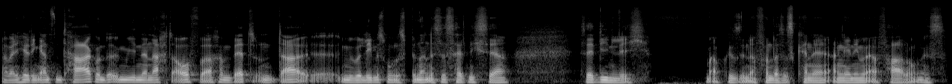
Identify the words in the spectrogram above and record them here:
Aber wenn ich halt den ganzen Tag und irgendwie in der Nacht aufwache im Bett und da äh, im Überlebensmodus bin, dann ist es halt nicht sehr, sehr dienlich. Abgesehen davon, dass es keine angenehme Erfahrung ist.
